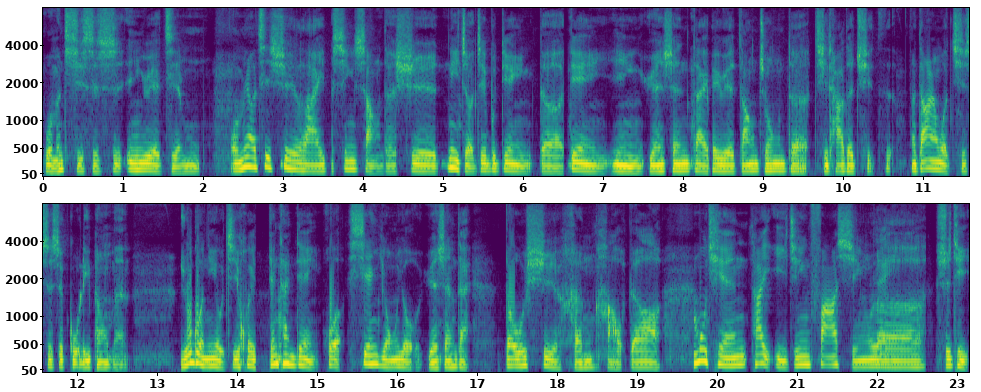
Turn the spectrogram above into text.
我们其实是音乐节目，我们要继续来欣赏的是《逆者》这部电影的电影原声带配乐当中的其他的曲子。那当然，我其实是鼓励朋友们，如果你有机会先看电影或先拥有原声带。都是很好的哦。目前它已经发行了实体，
